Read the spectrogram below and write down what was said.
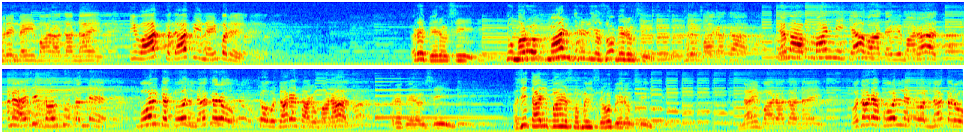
અરે નહીં મહારાજા નહીં. એ વાત કદાપી નહીં બને. અરે ભૈરવસિંહ, તું મારું અપમાન કરી રહ્યો છો, ભૈરવસિંહ. અરે મહારાજા એમાં અપમાનની ક્યાં વાત આવી મહારાજ? અને હજી કહું છું તમને, બોલ કે તોલ ન કરો, તો વધારે સારું મહારાજ. અરે ભૈરવસિંહ, હજી તારી પાસે સમય છે ભૈરવસિંહ. નહીં મહારાજા નહીં. વધારે બોલ ને તોલ ન કરો.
